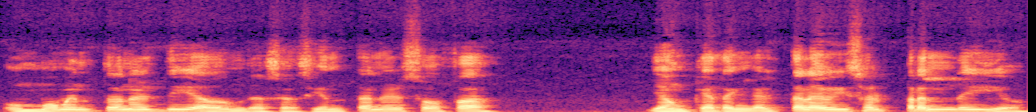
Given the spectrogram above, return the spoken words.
un momento en el día donde se sienta en el sofá y aunque tenga el televisor prendido,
